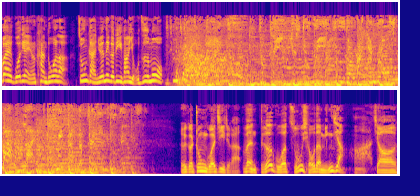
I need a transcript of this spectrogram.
外国电影看多了，总感觉那个地方有字幕。”有一个中国记者问德国足球的名将啊，叫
